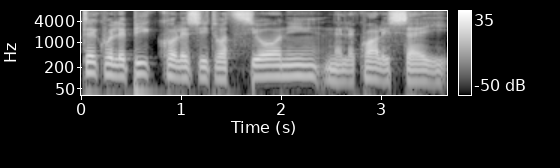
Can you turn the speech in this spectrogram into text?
tutte quelle piccole situazioni nelle quali sei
